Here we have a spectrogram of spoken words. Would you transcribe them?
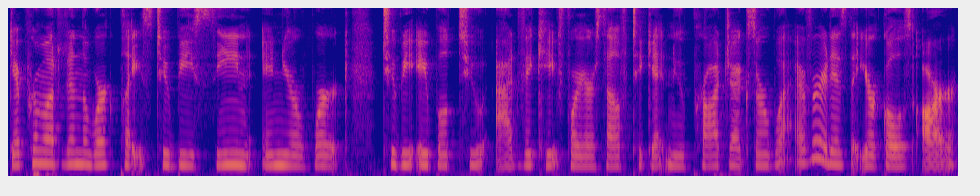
get promoted in the workplace, to be seen in your work, to be able to advocate for yourself, to get new projects, or whatever it is that your goals are.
